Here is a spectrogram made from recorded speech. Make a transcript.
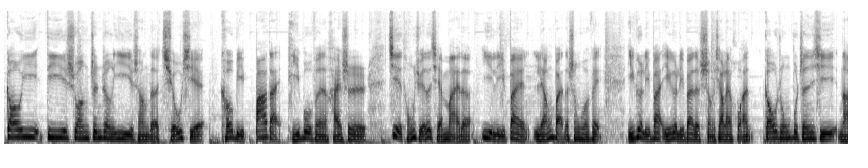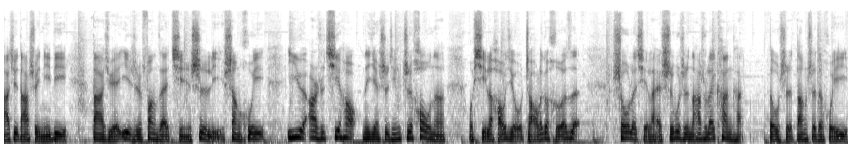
高一第一双真正意义上的球鞋，Kobe 八代，一部分还是借同学的钱买的，一礼拜两百的生活费，一个礼拜一个礼拜的省下来还。高中不珍惜，拿去打水泥地，大学一直放在寝室里上灰。一月二十七号那件事情之后呢，我洗了好久，找了个盒子收了起来，时不时拿出来看看。都是当时的回忆，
